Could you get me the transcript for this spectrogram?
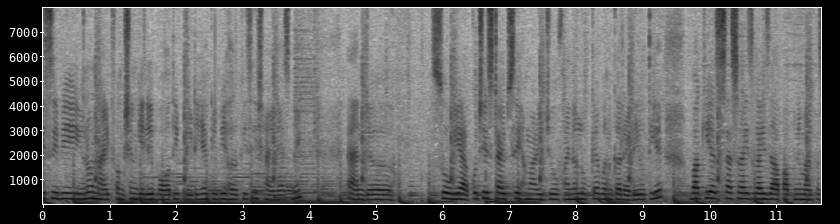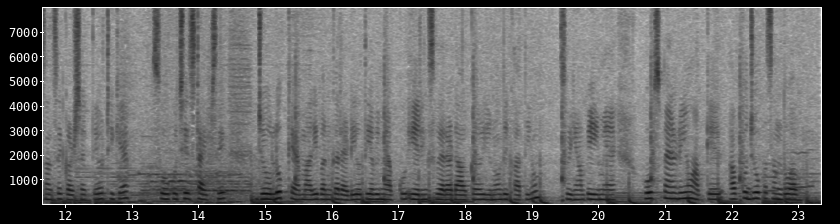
किसी भी यू नो नाइट फ़ंक्शन के लिए बहुत ही प्रीटी है क्योंकि हल्की सी शाइन है इसमें। एंड सो या कुछ इस टाइप से हमारी जो फाइनल लुक है बनकर रेडी होती है। बाकी एक्सेसराइज गाइज़ आप अपने मनपसंद से कर सकते हो ठीक है? सो so, कुछ इस टाइप से जो लुक है हमारी बनकर रेडी होती है। अभी मैं आपको इयर वगैरह डालकर यू नो दिखाती हूँ। सो so, यहाँ पे मैं होप्स पहन रही हूँ। आपके आपको जो पसंद हो आप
